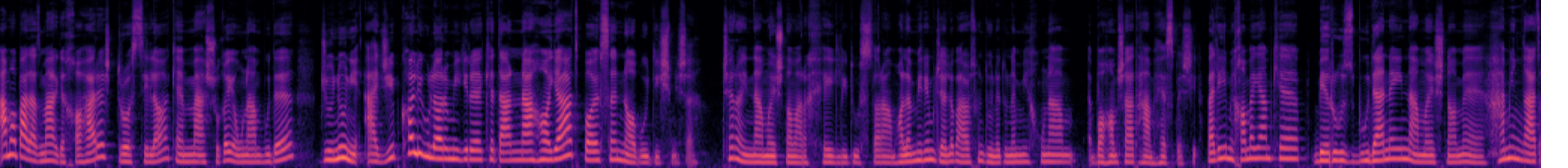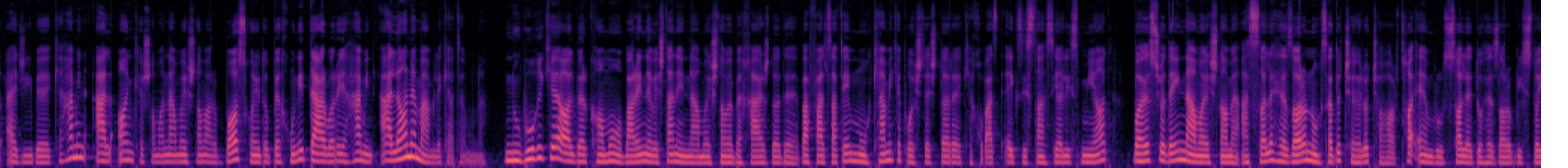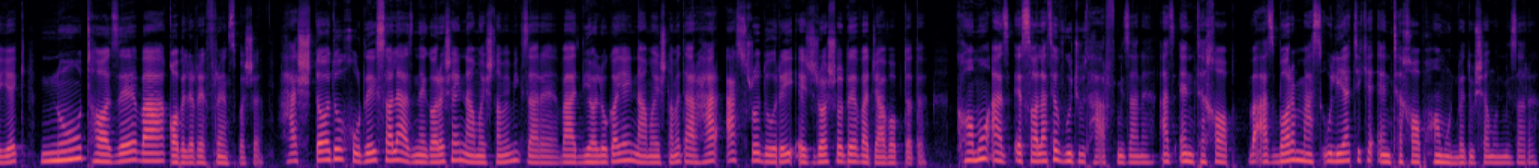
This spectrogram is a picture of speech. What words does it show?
اما بعد از مرگ خواهرش دروسیلا که مشوقه اونم بوده جنونی عجیب کالیگولا رو می‌گیره که در نهایت باعث نابودیش میشه. چرا این نمایشنامه رو خیلی دوست دارم؟ حالا میریم جلو براتون دونه دونه می‌خونم با هم شاید هم حس بشید. ولی می‌خوام بگم که به روز بودن این نمایشنامه همینقدر عجیبه که همین الان که شما نمایشنامه رو باز کنید و بخونید درباره همین الان مملکتمونه. نبوغی که آلبر کامو برای نوشتن این نمایشنامه به خرج داده و فلسفه محکمی که پشتش داره که خب از اگزیستانسیالیسم میاد باعث شده این نمایشنامه از سال 1944 تا امروز سال 2021 نو تازه و قابل رفرنس باشه. 80 و خورده سال از نگارش این نمایشنامه میگذره و دیالوگای این نمایشنامه در هر عصر و دوره اجرا شده و جواب داده. کامو از اصالت وجود حرف می‌زنه از انتخاب و از بار مسئولیتی که انتخاب هامون به دوشمون می‌ذاره.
